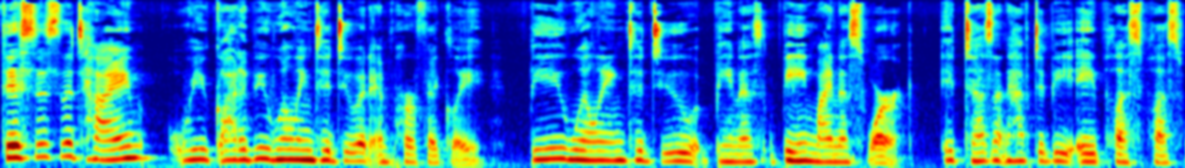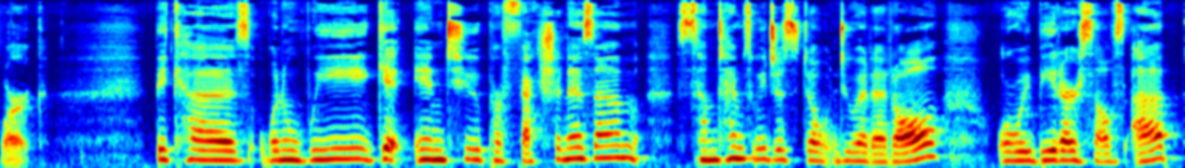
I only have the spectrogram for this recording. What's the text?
This is the time where you got to be willing to do it imperfectly. Be willing to do B minus work. It doesn't have to be A plus plus work. Because when we get into perfectionism, sometimes we just don't do it at all or we beat ourselves up.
